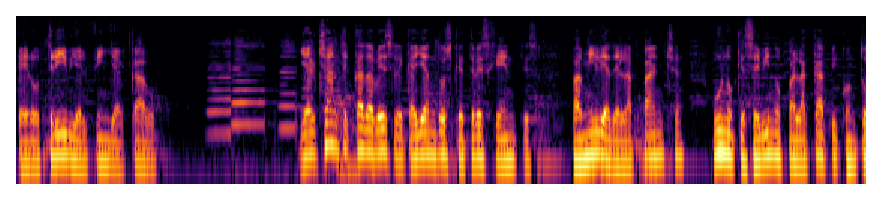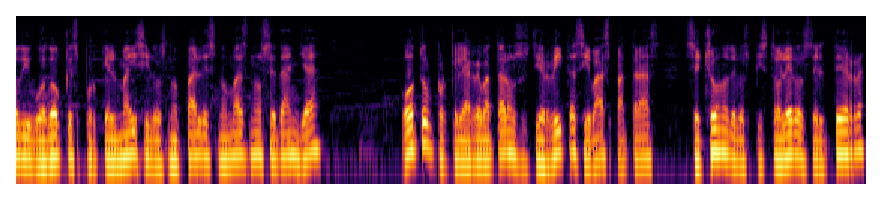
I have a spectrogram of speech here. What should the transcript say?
pero trivia al fin y al cabo. Y al chante cada vez le caían dos que tres gentes, familia de la pancha, uno que se vino para la capi con todo y bodoques porque el maíz y los nopales nomás no se dan ya, otro porque le arrebataron sus tierritas y vas para atrás, se echó uno de los pistoleros del Terra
